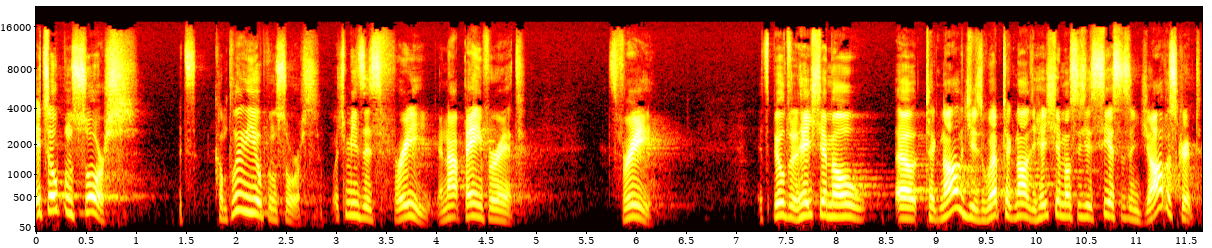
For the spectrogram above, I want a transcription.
it's open source. It's completely open source, which means it's free. You're not paying for it. It's free. It's built with HTML uh, technologies, web technology, HTML, CSS, and JavaScript,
